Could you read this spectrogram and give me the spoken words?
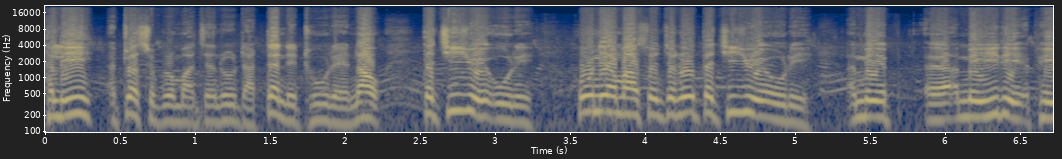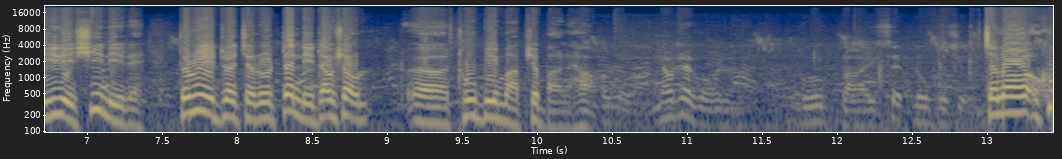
ခလေးအတွက်ဆိုပြီးတော့မှကျွန်တော်တို့ဒါတက်နေထိုးတယ်နောက်တက်ကြီးရွယ်အိုတွေ ဟိုနေရာမှာဆိုရင်ကျွန်တော်တို့တက်ကြီးရွယ်အိုတွေအမေအမေကြီးတွေအဖေကြီးတွေရှိနေတယ်သူတို့တွေအတွက်ကျွန်တော်တို့တက်နေတောက်လျှောက်ထိုးပေးမှာဖြစ်ပါတယ်ဟုတ်နောက်ထပ်ကောဘိုးဘာဆက်လုပ်ဖို့ရှိကျွန်တော်အခု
